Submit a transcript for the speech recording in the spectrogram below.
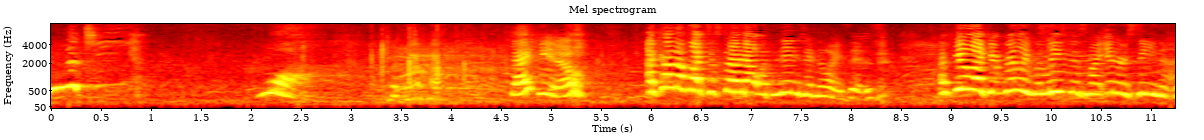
wachi, wah. Thank you. I kind of like to start out with ninja noises. I feel like it really releases my inner Xena.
